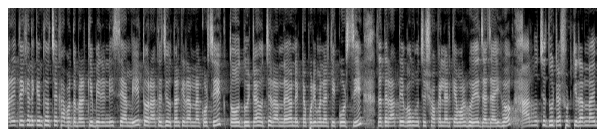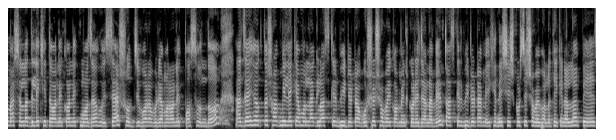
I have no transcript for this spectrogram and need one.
আর এই তো এখানে কিন্তু হচ্ছে খাবার দাবার আর কি বেড়ে নিচ্ছি আমি। তো রাতে যেহেতু আর কি রান্না করছি, তো দুইটা হচ্ছে রান্নায় অনেকটা পরিমাণে আর কি করছি। যাতে রাতে এবং হচ্ছে সকালে আর কি আমার হয়ে যায়, যাই হোক। আর হচ্ছে দুইটা শুটকি রান্নায় মাসাল্লা দিলে খেতে অনেক অনেক মজা হয়েছে আর সবজি বরাবরই আমার অনেক পছন্দ। যাই হোক, তো সব মিলে কেমন লাগল আজকের ভিডিওটা অবশ্যই সবাই কমেন্ট করে জানাবেন। তো আজকের ভিডিওটা আমি এখানে শেষ করছি। সবাই ভালো থাকেন। আল্লাহ হাফেজ।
